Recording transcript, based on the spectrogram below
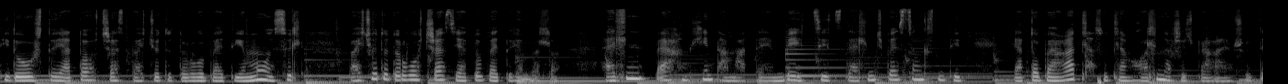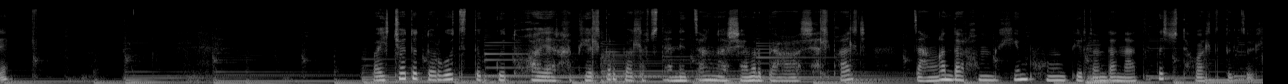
Тэд өөрсдөө ядуу учраас баячуудад дургүй байдаг юм уу? Эсвэл баячуудад дургүй учраас ядуу байдаг юм болов? аль нь байх нь хин тамаатай юм бэ? Эцэд ч байсан гэсэн тэд ядуу байгаад л асуудлын гол нь оршиж байгаа юм шүү дээ. Баячуудад дургуутдаггүй тухай ярихад хэлбэр боловч таны зан аш ямар байгаагаас шалтгаалж Занганд орох нь хэн бүхэн тэр дундаа надад ч тохиолддог зүйл.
